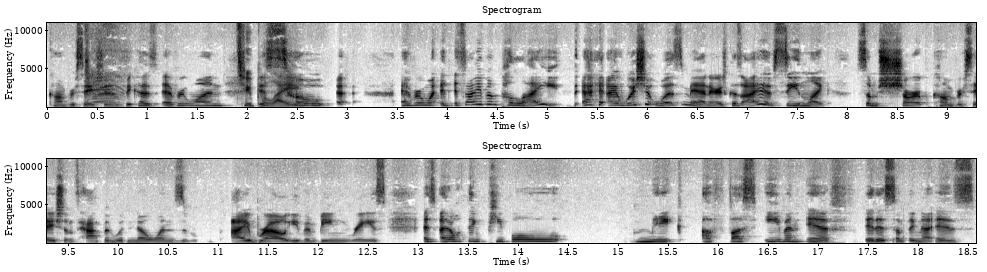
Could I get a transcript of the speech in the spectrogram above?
conversation because everyone too polite. so, uh, everyone, it's not even polite. I, I wish it was manners because I have seen like some sharp conversations happen with no one's eyebrow even being raised. As I don't think people make a fuss, even if it is something that is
